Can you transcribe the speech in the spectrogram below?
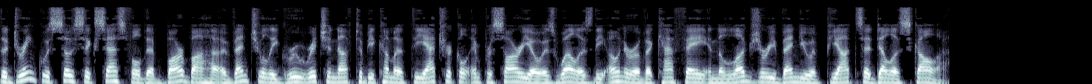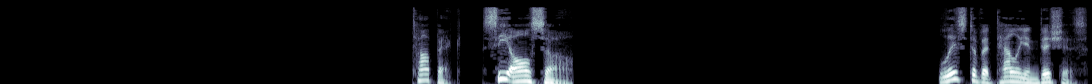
The drink was so successful that Barbaja eventually grew rich enough to become a theatrical impresario as well as the owner of a café in the luxury venue of Piazza della Scala. See also. List of Italian dishes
